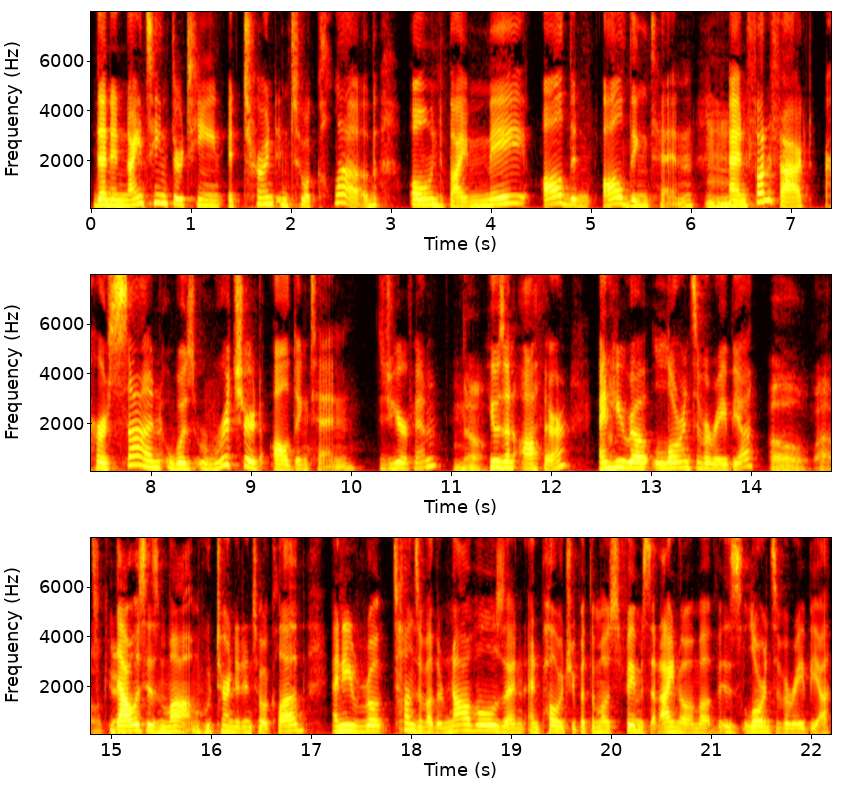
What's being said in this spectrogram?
Then in 1913, it turned into a club owned by May Alden, Aldington. Mm-hmm. And fun fact, her son was Richard Aldington. Did you hear of him? no. He was an author and uh-huh. he wrote Lawrence of Arabia. oh wow. Okay. That was his mom who turned it into a club. And he wrote tons of other novels and, and poetry, but the most famous that I know him of is Lawrence of Arabia.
